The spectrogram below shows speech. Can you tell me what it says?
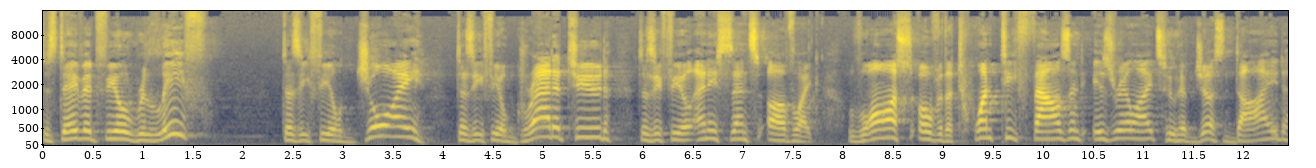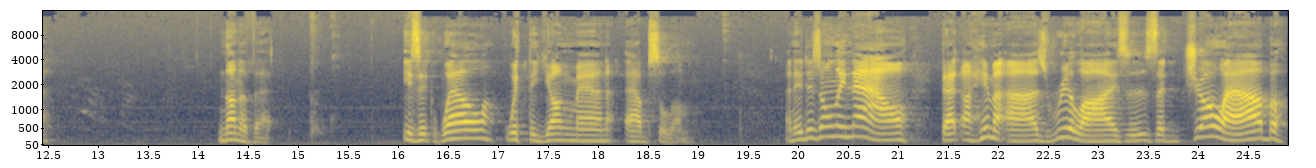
Does David feel relief? Does he feel joy? Does he feel gratitude? Does he feel any sense of like loss over the 20,000 Israelites who have just died? None of that. Is it well with the young man Absalom? And it is only now that Ahimaaz realizes that Joab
